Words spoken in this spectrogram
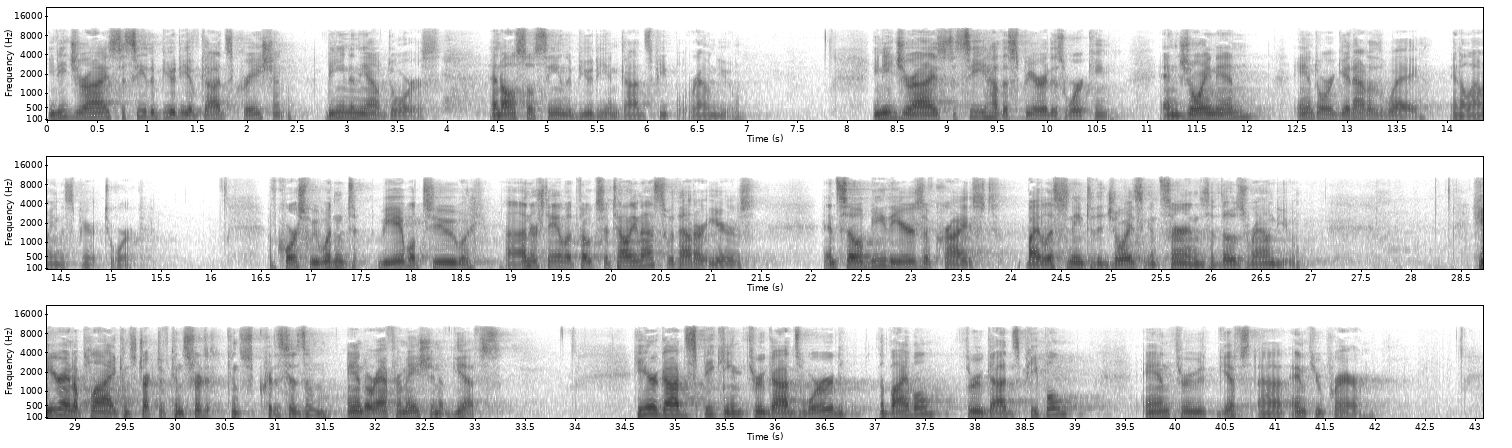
You need your eyes to see the beauty of God's creation being in the outdoors, and also seeing the beauty in God's people around you. You need your eyes to see how the Spirit is working and join in and or get out of the way in allowing the Spirit to work. Of course, we wouldn't be able to uh, understand what folks are telling us without our ears. And so be the ears of Christ by listening to the joys and concerns of those around you Hear and apply constructive criticism and or affirmation of gifts. Hear God speaking through God's word, the Bible, through God's people, and through gifts uh, and through prayer.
